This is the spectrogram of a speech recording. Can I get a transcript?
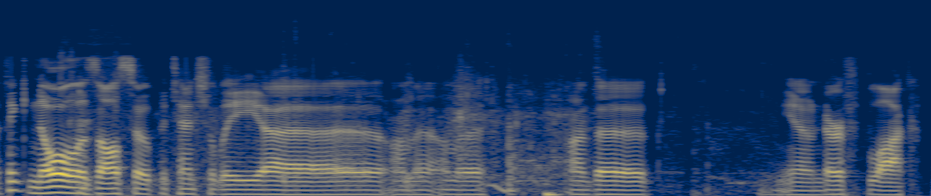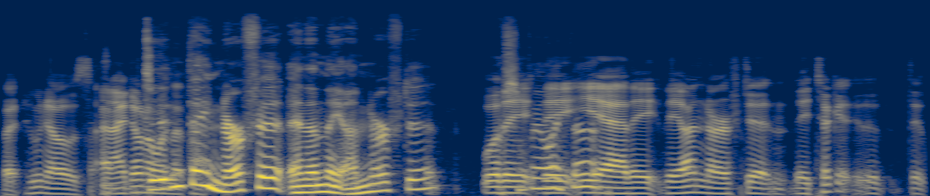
I think Noel is also potentially uh, on the on the on the you know nerf block, but who knows? And I don't know. when Didn't that- they nerf it and then they unnerfed it? Well, they, something they like that? yeah they they unnerfed it. and They took it. They,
